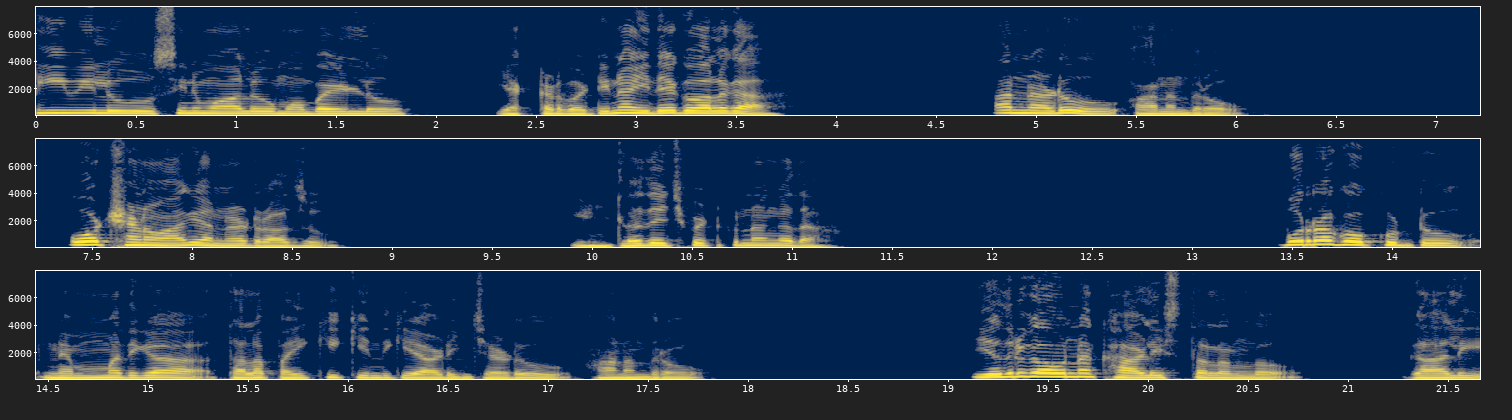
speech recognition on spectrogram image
టీవీలు, సినిమాలు, మొబైళ్ళు ఎక్కడ పట్టినా ఇదే గోలగా అన్నాడు ఆనందరావు. ఓ క్షణం ఆగి అన్నాడు రాజు. ఇంట్లో తెచ్చిపెట్టుకున్నాం కదా బుర్ర గోక్కుంటూ నెమ్మదిగా తల పైకి కిందికి ఆడించాడు ఆనందరావు. ఎదురుగా ఉన్న ఖాళీ స్థలంలో గాలి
